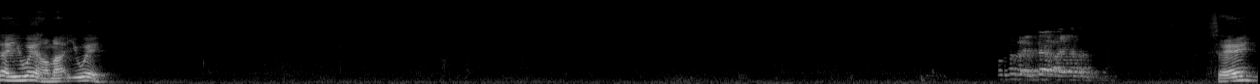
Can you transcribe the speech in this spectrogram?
再一位好吗？一位。谁？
